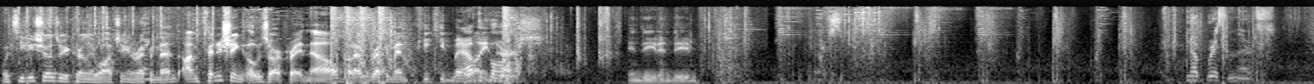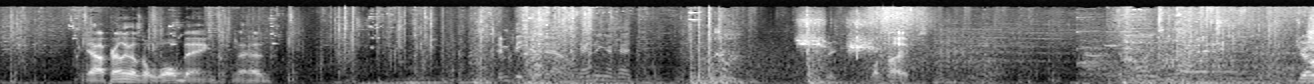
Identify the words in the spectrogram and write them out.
What TV shows are you currently watching and recommend? I'm finishing Ozark right now, but I recommend Peaky May I have the ball? Blinders. Indeed, indeed. Next. No prisoners. Yeah, apparently that was a wall bang in the head. Dim beacon down. Scanning ahead. Sheesh. One five. Journey,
